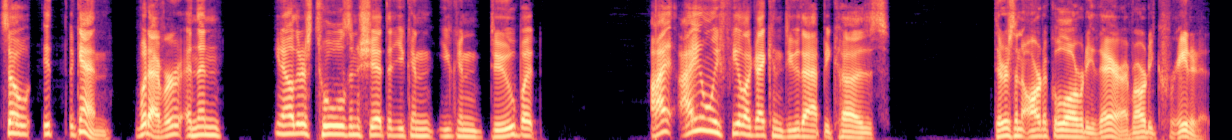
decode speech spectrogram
So it again, whatever. And then, you know, there's tools and shit that you can you can do, but I I only feel like I can do that because there's an article already there. I've already created it.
